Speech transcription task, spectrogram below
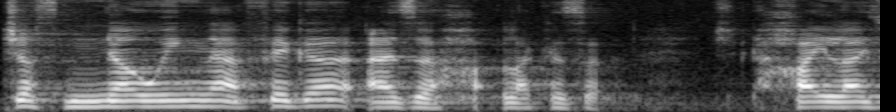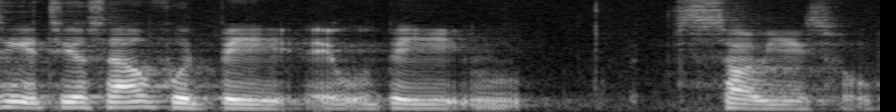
just knowing that figure as a like as a highlighting it to yourself would be it would be so useful.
